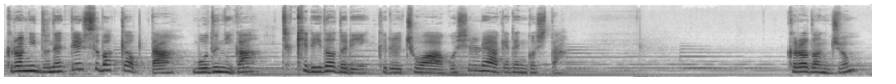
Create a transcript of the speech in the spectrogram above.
그러니 눈에 띌 수밖에 없다. 모든 이가, 특히 리더들이 그를 좋아하고 신뢰하게 된 것이다. 그러던 중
